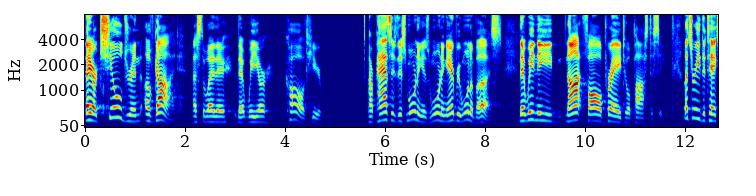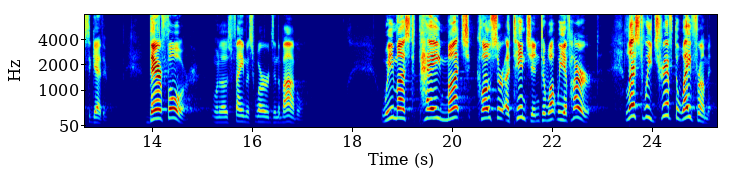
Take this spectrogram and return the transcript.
they are children of God. That's the way that we are called here. Our passage this morning is warning every one of us that we need not fall prey to apostasy. Let's read the text together. Therefore, one of those famous words in the Bible, we must pay much closer attention to what we have heard, lest we drift away from it.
